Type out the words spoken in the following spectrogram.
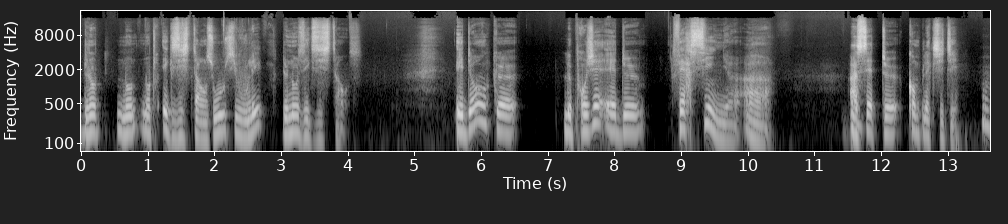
notre, notre, existence, ou si vous voulez, de nos existences. Et donc, le projet est de faire signe à, à cette complexité. Hmm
